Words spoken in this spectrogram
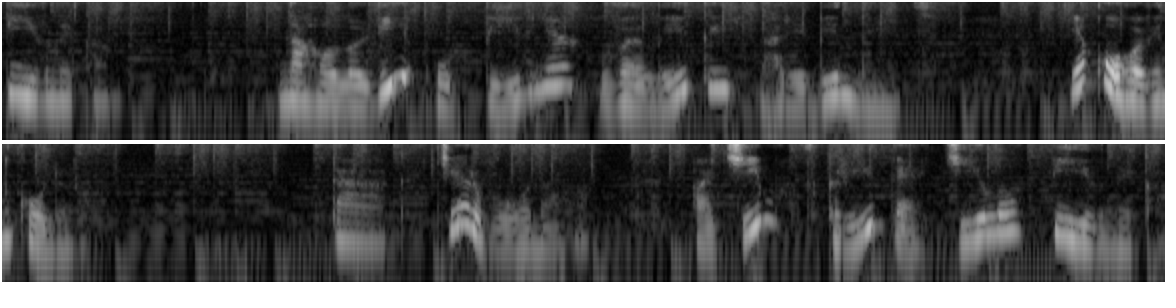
півника. На голові у півня великий гребінець. Якого він кольору? Так, червоного. А чим вкрите тіло півника?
